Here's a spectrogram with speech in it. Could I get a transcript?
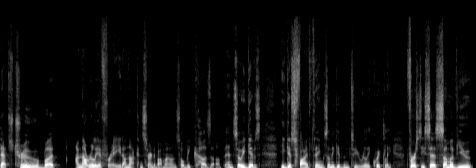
that's true, but I'm not really afraid. I'm not concerned about my own soul because of. And so he gives he gives five things. Let me give them to you really quickly. First, he says some of you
